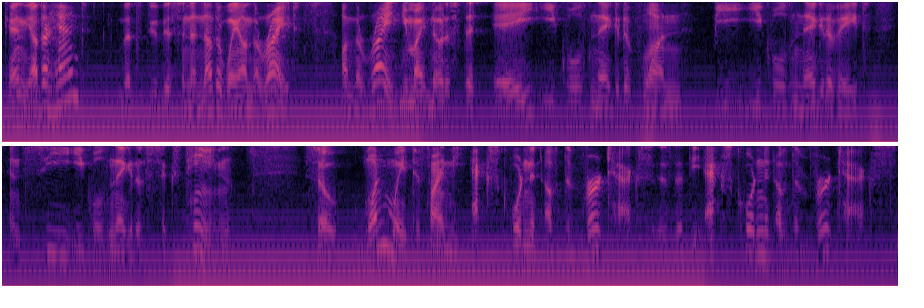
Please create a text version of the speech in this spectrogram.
Okay, on the other hand, let's do this in another way on the right. On the right, you might notice that a equals negative 1, b equals negative 8, and c equals negative 16. So one way to find the x-coordinate of the vertex is that the x-coordinate of the vertex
